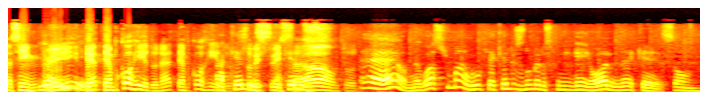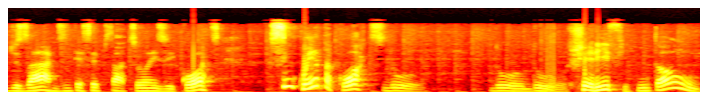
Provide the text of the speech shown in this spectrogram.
Assim, e aí, tempo, tempo corrido, né? Tempo corrido. Aqueles, substituição, aqueles, tudo. É, um negócio de maluco. Aqueles números que ninguém olha, né? Que são desarmes, interceptações e cortes. 50 cortes do, do, do xerife. Então,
